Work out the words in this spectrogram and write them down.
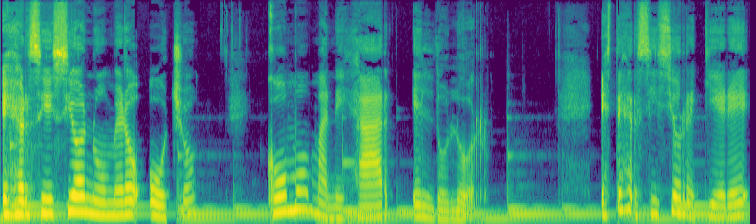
Ejercicio número 8 cómo manejar el dolor. Este ejercicio requiere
